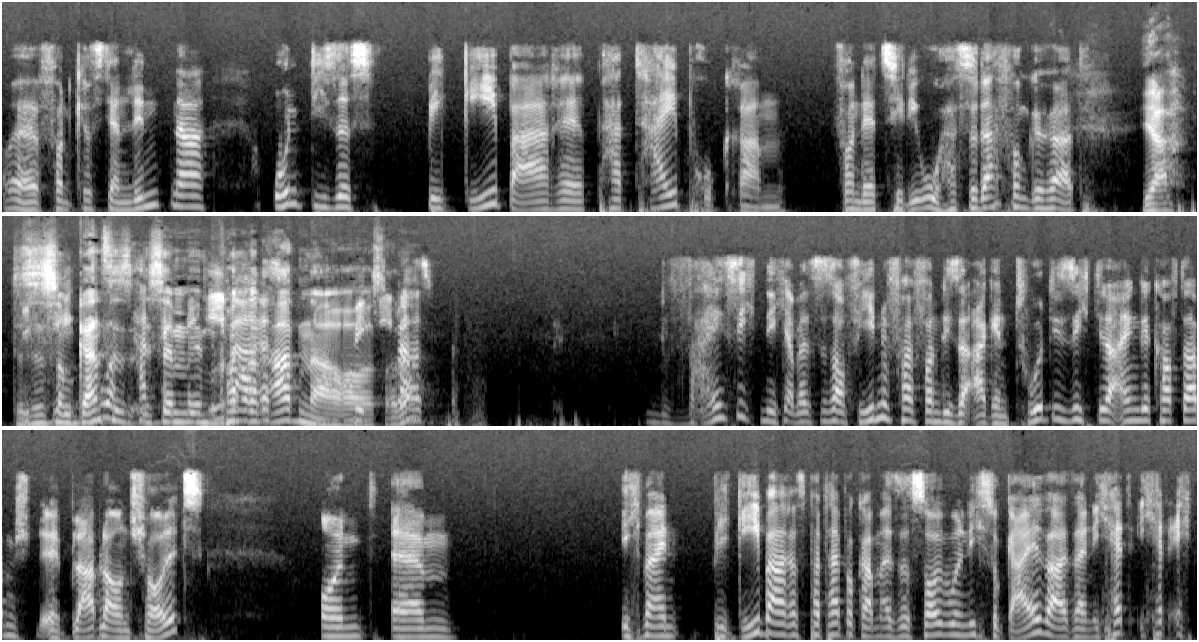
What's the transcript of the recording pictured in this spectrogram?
äh, von Christian Lindner und dieses begehbare Parteiprogramm von der CDU. Hast du davon gehört? Ja, das die ist so ein ganzes, ist im, im Konrad-Adenauer-Haus, oder? Weiß ich nicht, aber es ist auf jeden Fall von dieser Agentur, die sich da eingekauft haben, Blabla äh, und Scholz. Und ähm, ich meine, begehbares Parteiprogramm, also es soll wohl nicht so geil sein. Ich hätte ich hätt echt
